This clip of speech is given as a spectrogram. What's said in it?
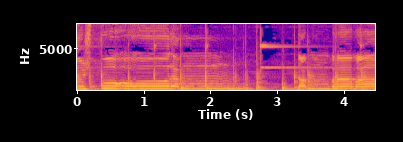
दुष्पूरम् दम्भमानमदान्विताः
